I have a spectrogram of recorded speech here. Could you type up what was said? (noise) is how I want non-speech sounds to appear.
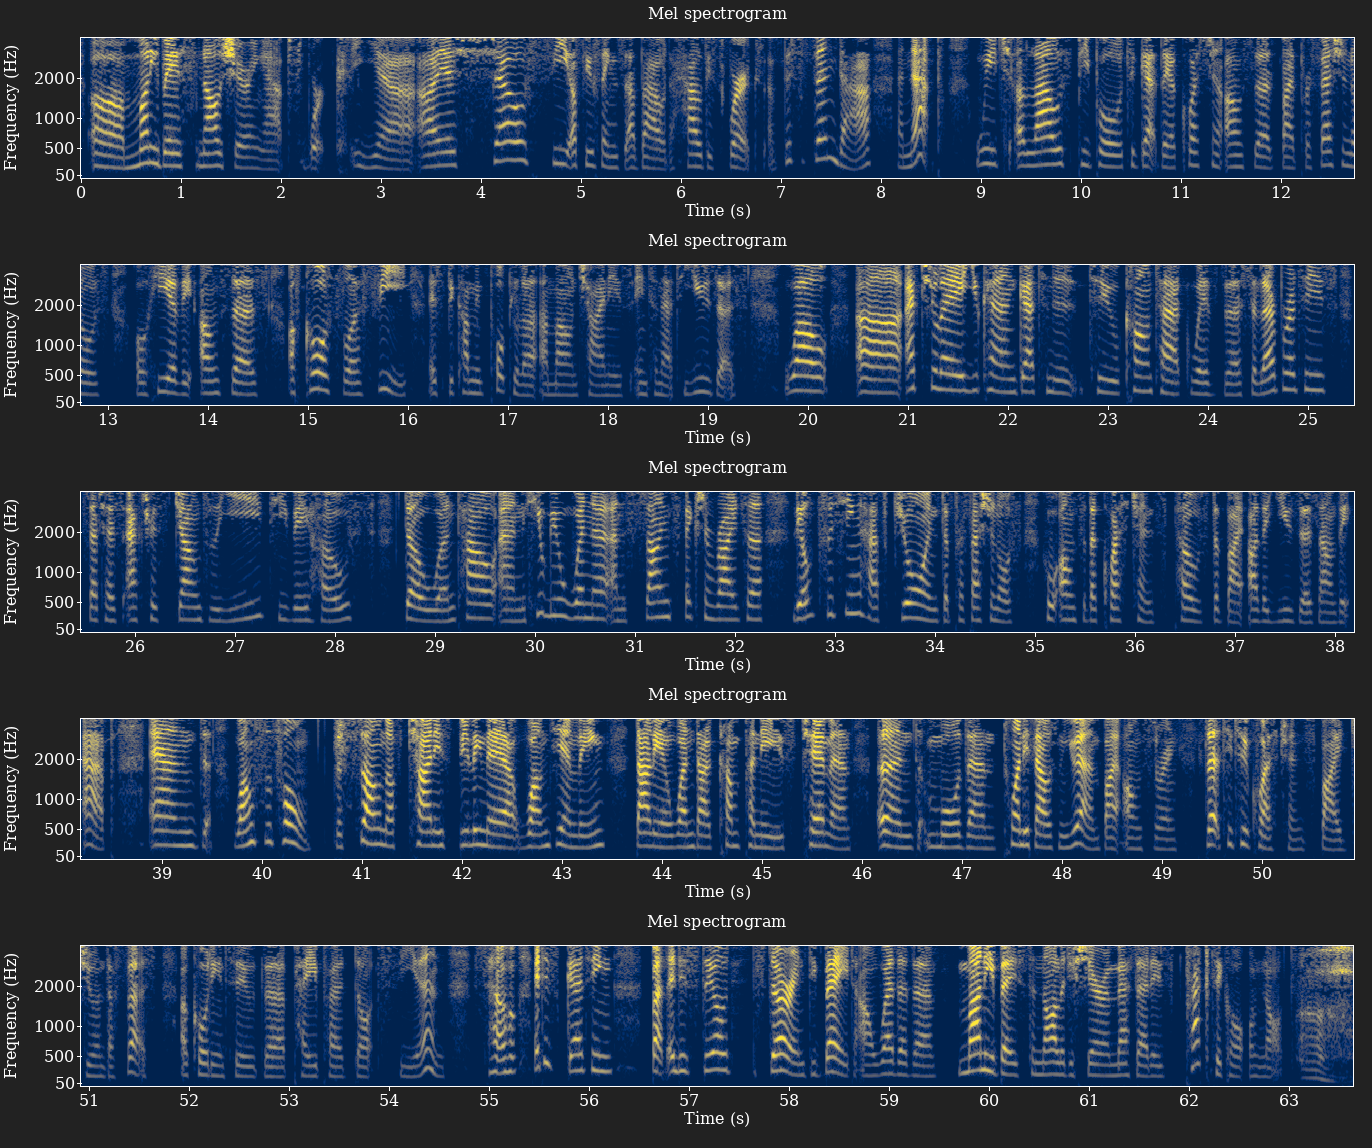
uh, money-based knowledge sharing apps work? Yeah, I shall see a few things about how this works. This Fenda, an app which allows people to get their question answered by professionals or hear the answers, of course, for a fee, is becoming popular among Chinese internet users. Well, uh, actually, you can get to, to contact with the celebrities such as actress Zhang Ziyi, TV host Dou Wentao, and Hugo winner and science fiction writer Liu Cixin have joined the professionals who answer the questions posed by other users on the app. And Wang Sicong, the son of Chinese billionaire Wang Jianlin, Dalian Wanda Company's chairman, earned more than 20,000 yuan by answering 32 questions by June the 1st, according to the paper.cn. So it is getting, but it is still stirring debate on whether the money-based knowledge sharing method is practical or not.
